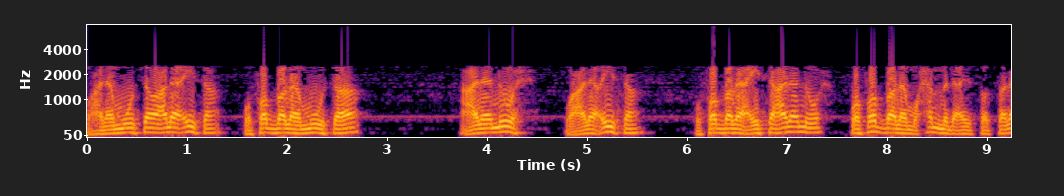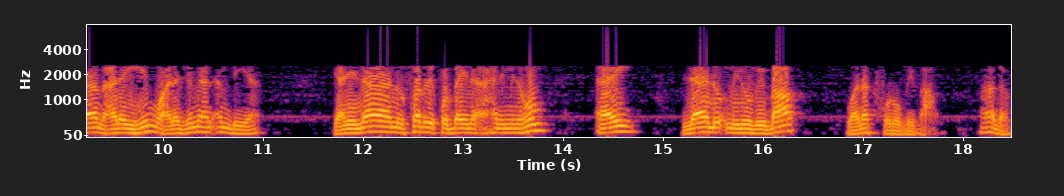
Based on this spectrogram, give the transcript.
وعلى موسى وعلى عيسى وفضل موسى على نوح وعلى عيسى وفضل عيسى على نوح. وفضل محمد عليه الصلاة والسلام عليهم وعلى جميع الأنبياء. يعني لا نفرق بين أحد منهم أي لا نؤمن ببعض ونكفر ببعض. هذا هو.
